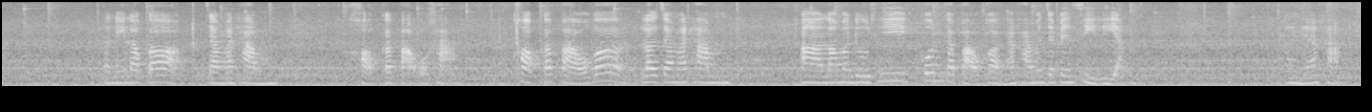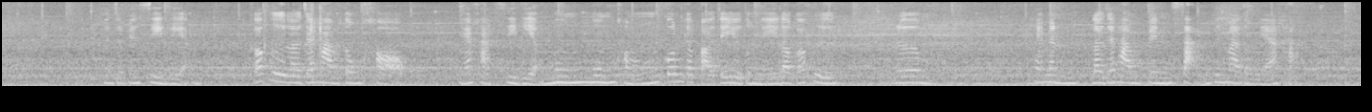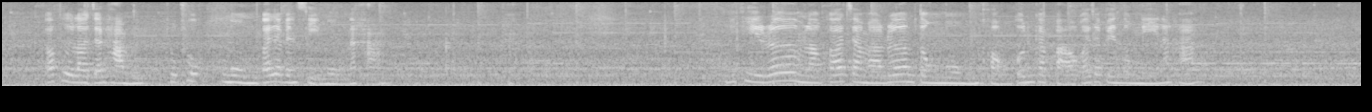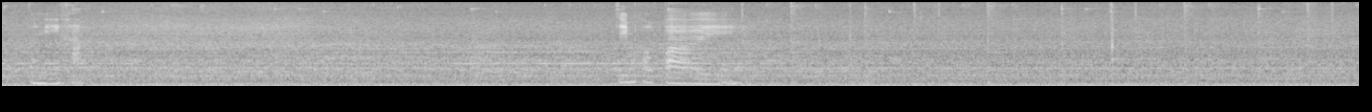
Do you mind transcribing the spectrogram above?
ตอนนี้เราก็จะมาทำขอบกระเป๋าค่ะ ขอบกระเป๋าก็เราจะมาทำเรามาดูที่ก้นกระเป๋าก่อนนะคะ มันจะเป็นสี่เหลี่ยมตรงนี้ค่ะ มันจะเป็นสี่เหลี่ยม ก็คือเราจะทำตรงขอบ เนี่ยค่ะสี่เหลี่ยมมุมมุมของก้นกระเป๋าจะอยู่ตรงนี้ เราก็คือเริ่มให้มันเราจะทำเป็นสันขึ้นมาตรงเนี้ยค่ะ ก็คือเราจะทำทุกๆมุมก็จะเป็นสีมุมนะคะ วิธีเริ่มเราก็จะมาเริ่มตรงมุมของก้นกระเป๋าก็จะเป็นตรงนี้นะคะ ตรงนี้ค่ะ จิ้มเข้าไป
